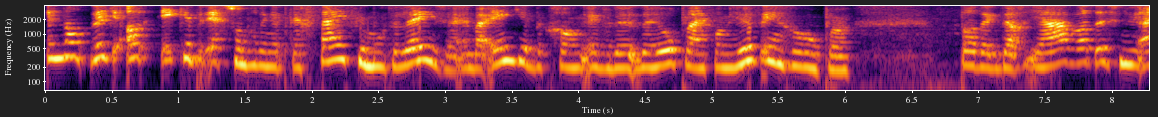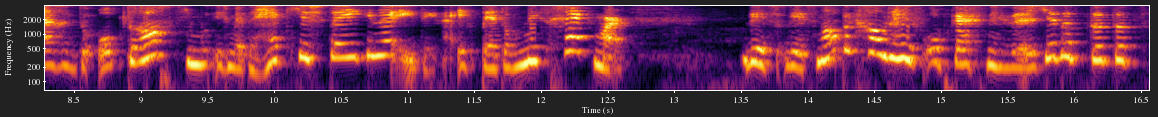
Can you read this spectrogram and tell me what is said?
En dan, weet je, ik heb het echt, sommige dingen heb ik echt vijf keer moeten lezen. En bij eentje heb ik gewoon even de, de hulplijn van de juf ingeroepen. Dat ik dacht, ja, wat is nu eigenlijk de opdracht? Je moet iets met hekjes tekenen. Ik denk, nou, ik ben toch niet gek, maar dit, dit snap ik gewoon even oprecht niet, weet je. Dat, dat, dat...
